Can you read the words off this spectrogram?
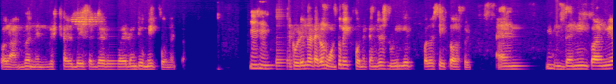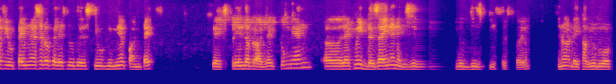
called Angan, in which they said that why don't you make furniture? Mm-hmm. I told him that I don't want to make furniture. I'm just doing it for the sake of it. And mm-hmm. then he called me a few times and I said, okay, let's do this. You give me a context. You explain the project to me and uh, let me design and execute these pieces for you. You know, like how you work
